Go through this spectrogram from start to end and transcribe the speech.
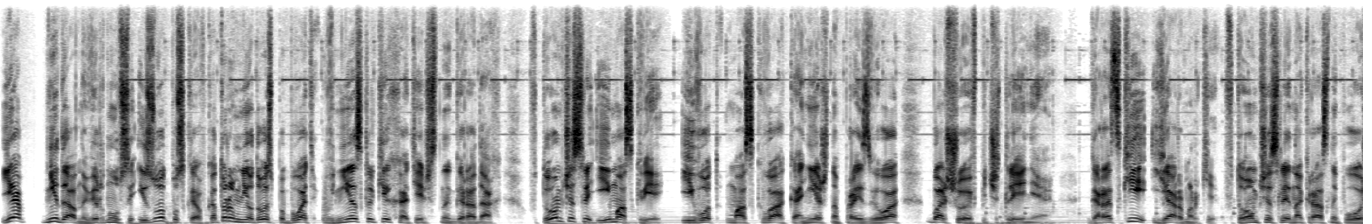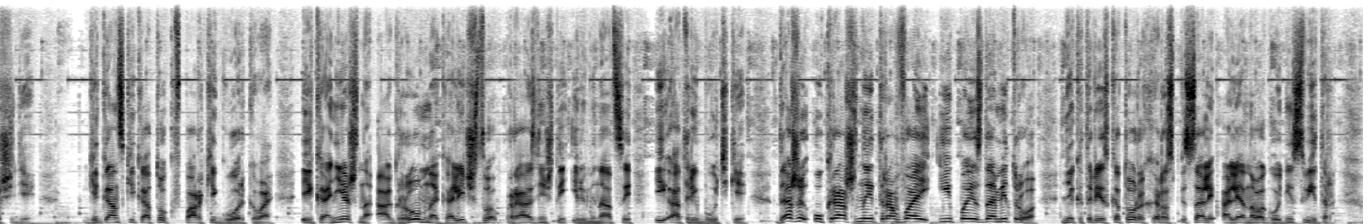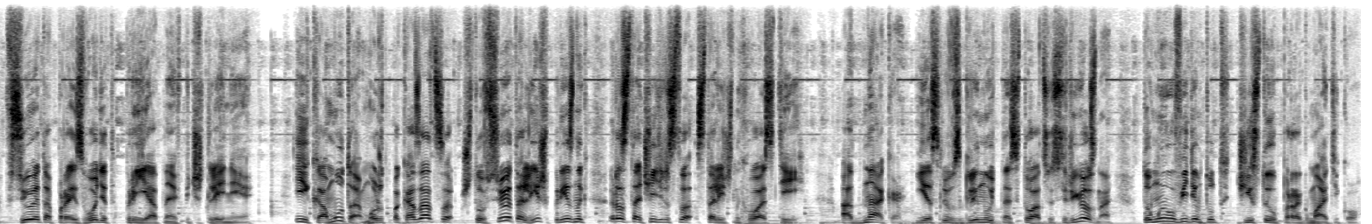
Я недавно вернулся из отпуска, в котором мне удалось побывать в нескольких отечественных городах, в том числе и Москве. И вот Москва, конечно, произвела большое впечатление – Городские ярмарки, в том числе на Красной площади, гигантский каток в парке Горького и, конечно, огромное количество праздничной иллюминации и атрибутики. Даже украшенные трамваи и поезда метро, некоторые из которых расписали а новогодний свитер. Все это производит приятное впечатление. И кому-то может показаться, что все это лишь признак расточительства столичных властей. Однако, если взглянуть на ситуацию серьезно, то мы увидим тут чистую прагматику.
